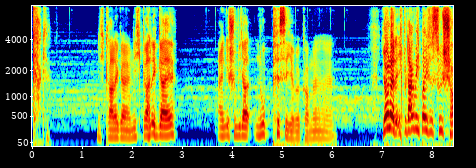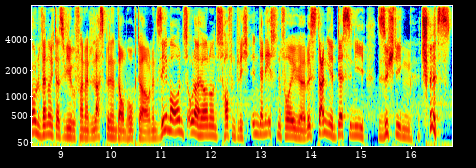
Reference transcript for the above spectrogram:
Kacke. Nicht gerade geil. Nicht gerade geil. Eigentlich schon wieder nur Pisse hier bekommen. Jo Leute, ich bedanke mich bei euch fürs Zuschauen. Wenn euch das Video gefallen hat, lasst bitte einen Daumen hoch da. Und dann sehen wir uns oder hören uns hoffentlich in der nächsten Folge. Bis dann, ihr Destiny-Süchtigen. Tschüss.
